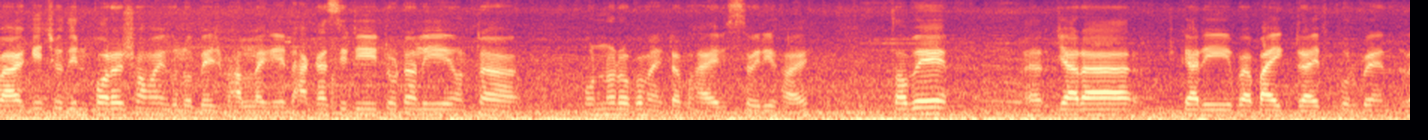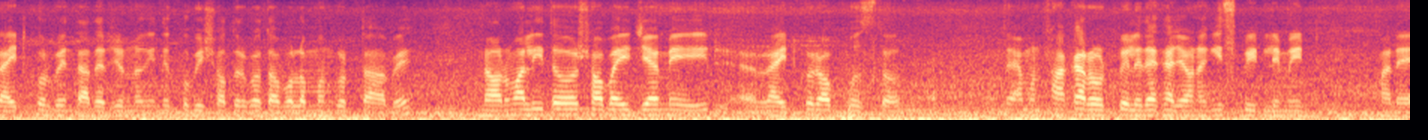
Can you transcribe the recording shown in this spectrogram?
বা কিছুদিন পরের সময়গুলো বেশ ভালো লাগে। ঢাকা সিটি টোটালি একটা অন্যরকম একটা ভাইবস তৈরি হয়। তবে যারা গাড়ি বা বাইক ড্রাইভ করবেন রাইড করবেন, তাদের জন্য কিন্তু খুবই সতর্কতা অবলম্বন করতে হবে। নর্মালি তো সবাই জ্যামে রাইড করে অভ্যস্ত। তো এমন ফাঁকা রোড পেলে দেখা যায় অনেক স্পিড লিমিট মানে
